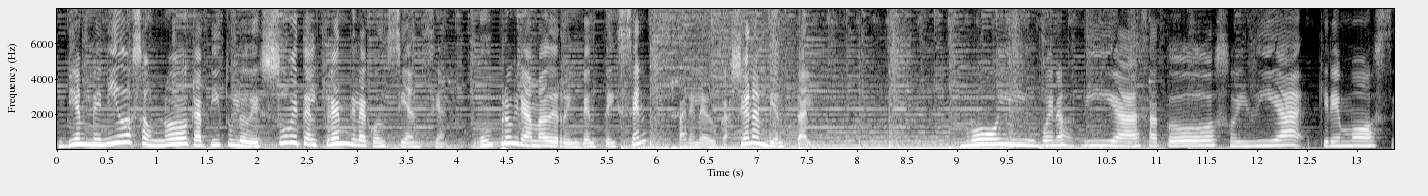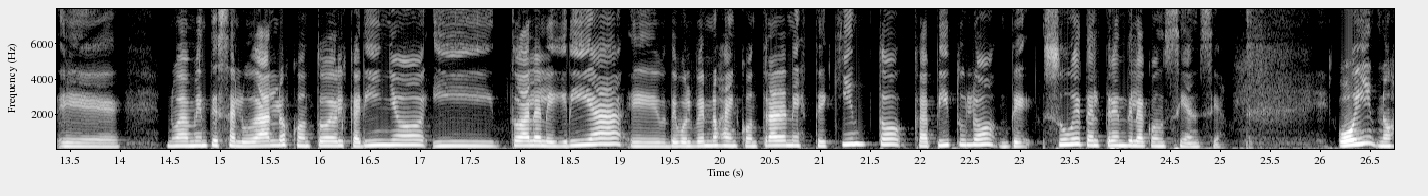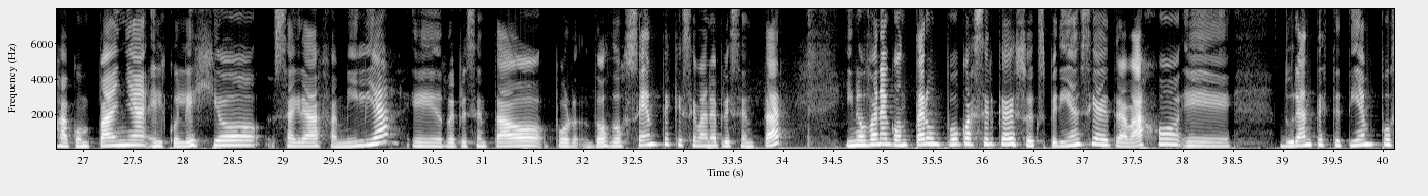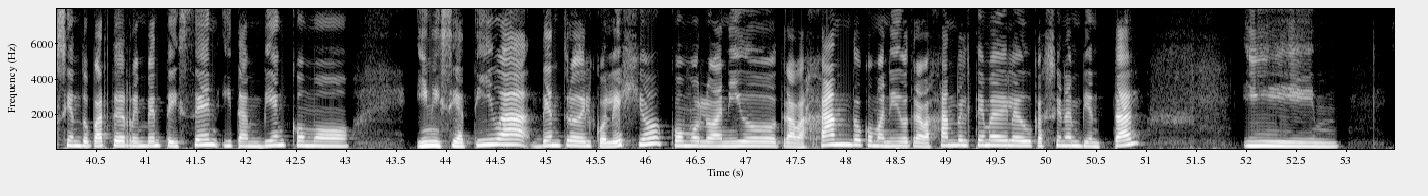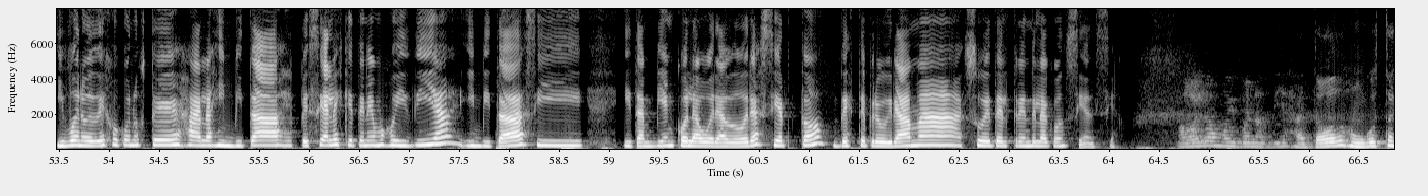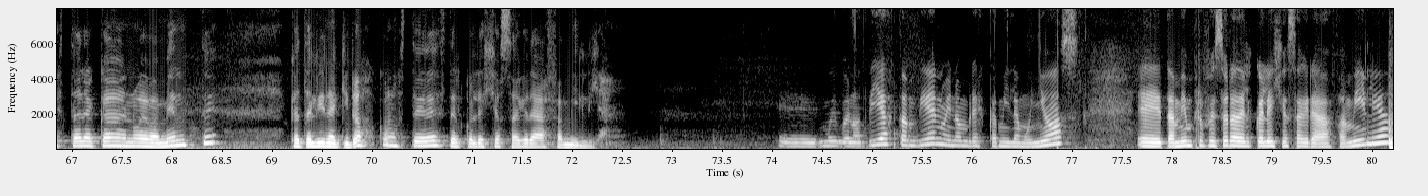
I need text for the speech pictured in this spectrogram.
Bienvenidos a un nuevo capítulo de Súbete al tren de la conciencia, un programa de Reinventa y Zen para la educación ambiental. Muy buenos días a todos. Hoy día queremos eh, nuevamente saludarlos con todo el cariño y toda la alegría eh, de volvernos a encontrar en este quinto capítulo de Súbete al tren de la conciencia. Hoy nos acompaña el Colegio Sagrada Familia, eh, representado por dos docentes que se van a presentar y nos van a contar un poco acerca de su experiencia de trabajo eh, durante este tiempo, siendo parte de Reinventa y Zen y también como iniciativa dentro del colegio, cómo lo han ido trabajando, cómo han ido trabajando el tema de la educación ambiental. Y y bueno, dejo con ustedes a las invitadas especiales que tenemos hoy día, invitadas y, también colaboradoras, ¿cierto?, de este programa Súbete el tren de la conciencia. Hola, muy buenos días a todos. Un gusto estar acá nuevamente. Catalina Quiroz con ustedes del Colegio Sagrada Familia. Eh, muy buenos días también. Mi nombre es Camila Muñoz, eh, también profesora del Colegio Sagrada Familia.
